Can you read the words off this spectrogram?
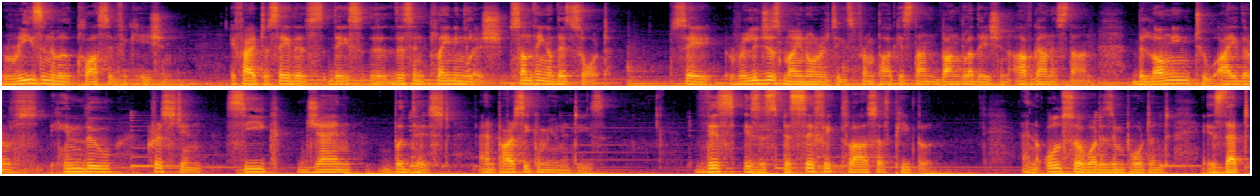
reasonable classification. If I had to say this, this, this in plain English, something of this sort. Say, religious minorities from Pakistan, Bangladesh, and Afghanistan belonging to either Hindu, Christian, Sikh, Jain, Buddhist, and Parsi communities. This is a specific class of people. And also, what is important is that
